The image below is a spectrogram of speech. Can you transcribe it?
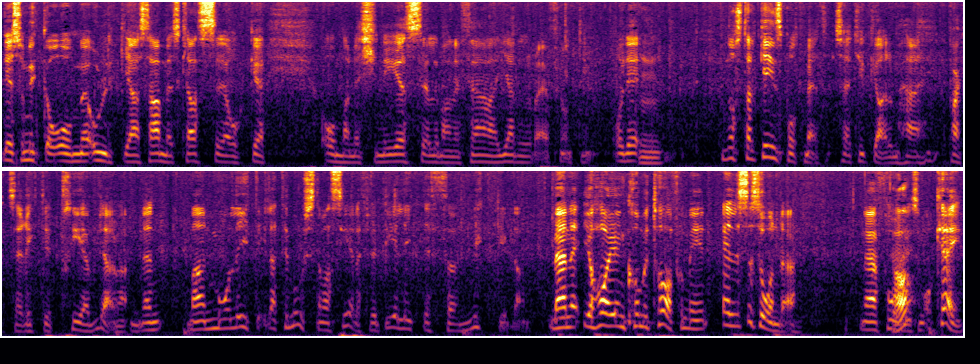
det är så mycket om eh, olika samhällsklasser och eh, om man är kines eller man är färgad eller vad det är för någonting. Och det, Mm. nostalgins mått mätt så tycker jag de här faktiskt är riktigt trevliga. här. Men man mår lite illa till mos när man ser det för det blir lite för mycket ibland. Men jag har ju en kommentar från min äldste son där. När jag frågade Ja. liksom, okej,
